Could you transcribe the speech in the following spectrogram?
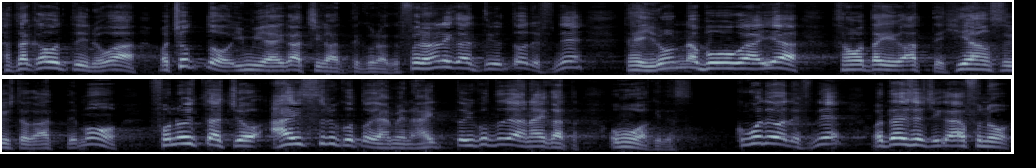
戦うというのは、まあ、ちょっと意味合いが違ってくるわけ。それは何かというとですねいろんな妨害や妨げがあって批判する人があってもその人たちを愛することをやめないということではないかと思うわけです。ここではですね、私たちがその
